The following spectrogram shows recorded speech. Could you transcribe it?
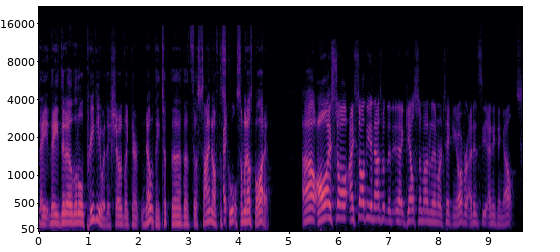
They, they did a little preview where they showed like they're no they took the the, the sign off the I- school someone else bought it Oh, all I saw, I saw the announcement that, that Gail Simone and them were taking over. I didn't see anything else.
